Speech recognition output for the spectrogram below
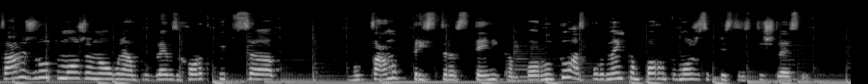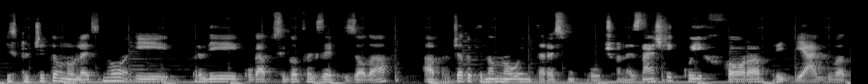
Това, между другото, може да е много голям проблем за хората, които са буквално пристрастени към порното, а според мен към порното може да се пристрастиш лесно. Изключително лесно и преди, когато се готвях за епизода, а, прочетох едно много интересно проучване. Знаеш ли кои хора прибягват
